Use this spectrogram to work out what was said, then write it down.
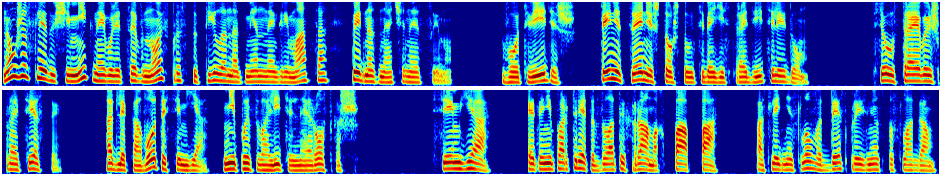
Но уже в следующий миг на его лице вновь проступила надменная гримаса, предназначенная сыну. «Вот видишь, ты не ценишь то, что у тебя есть родители и дом. Все устраиваешь протесты, а для кого-то семья — непозволительная роскошь». «Семья — это не портреты в золотых рамах, папа!» Последнее слово Дэс произнес по слогам,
